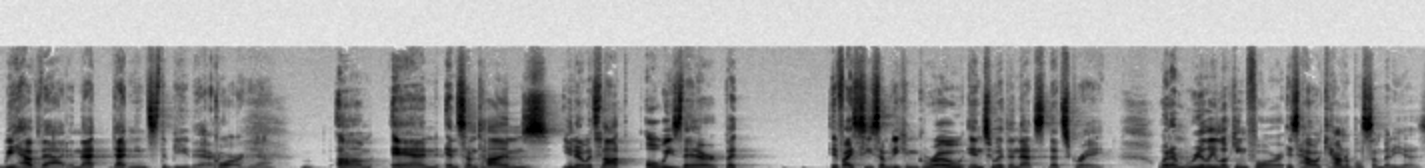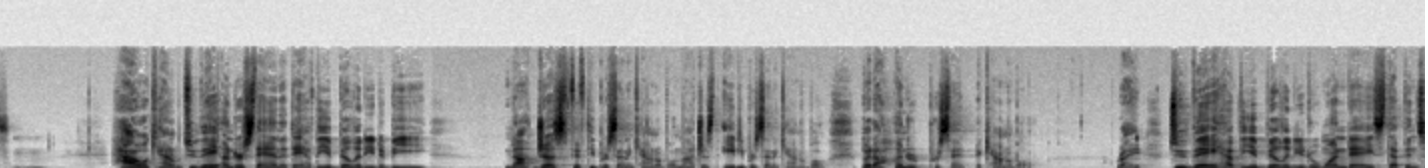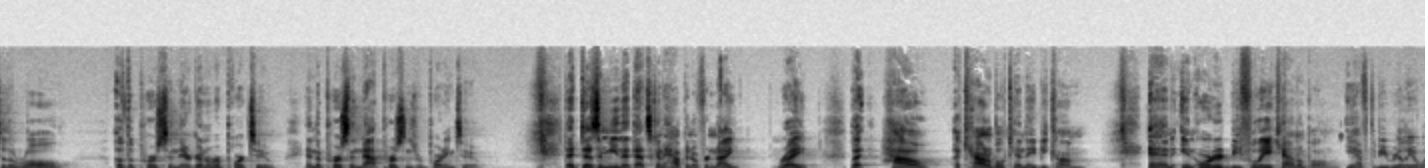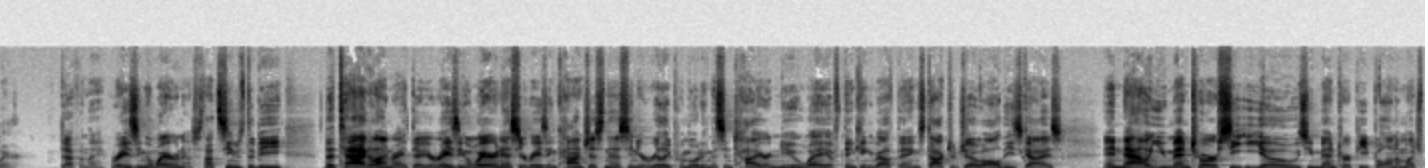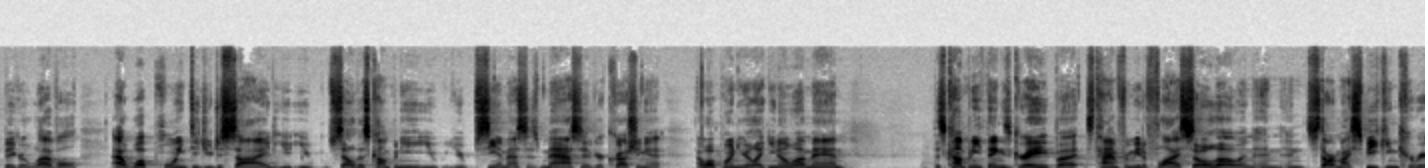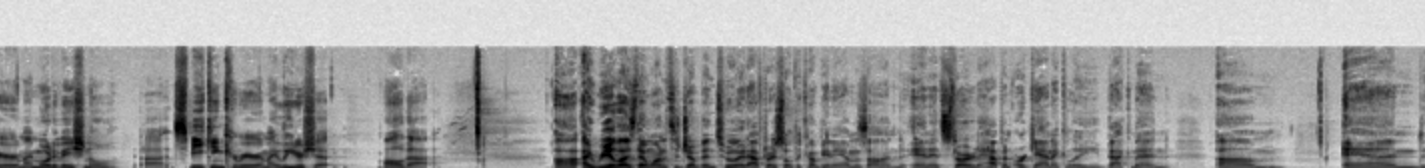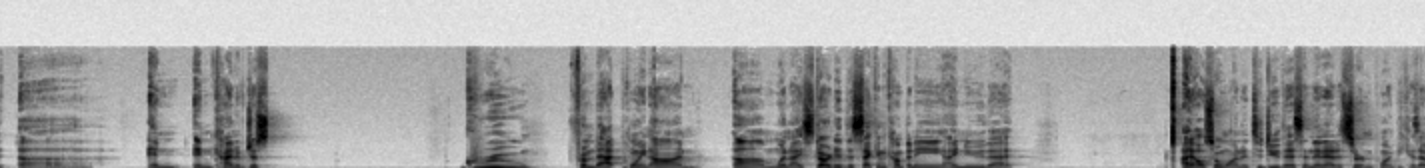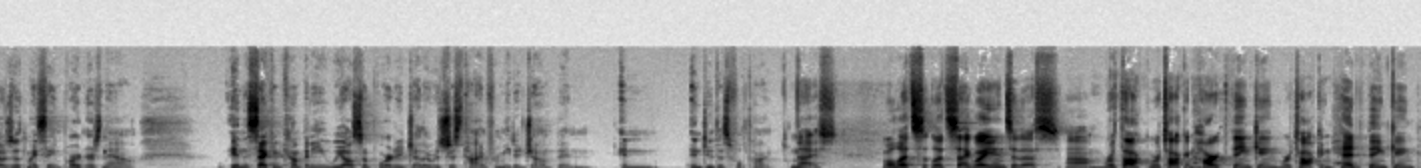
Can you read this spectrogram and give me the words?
we have that, and that that needs to be there. Core, yeah. Um, and and sometimes you know it's not always there, but if I see somebody can grow into it, then that's that's great. What I'm really looking for is how accountable somebody is. Mm-hmm. How accountable do they understand that they have the ability to be not just 50% accountable, not just 80% accountable, but 100% accountable, right? Do they have the ability to one day step into the role of the person they're going to report to and the person that person's reporting to? That doesn't mean that that's going to happen overnight, right? But how accountable can they become? And in order to be fully accountable, you have to be really aware. Definitely. Raising awareness. That seems to be the tagline right there. You're raising awareness, you're raising consciousness, and you're really promoting this entire new way of thinking about things. Dr. Joe, all these guys. And now you mentor CEOs, you mentor people on a much bigger level. At what point did you decide you, you sell this company, you, your CMS is massive, you're crushing it? At what point you're like, you know what, man? This company thing's great, but it's time for me to fly solo and, and, and start my speaking career, my motivational uh, speaking career, and my leadership, all that. Uh, I realized I wanted to jump into it after I sold the company to Amazon, and it started to happen organically back then, um, and uh, and and kind of just grew from that point on. Um, when I started the second company, I knew that I also wanted to do this, and then at a certain point, because I was with my same partners now, in the second company, we all supported each other. It was just time for me to jump and and and do this full time. Nice. Well, let's let's segue into this. Um, we're talk we're talking heart thinking, we're talking head thinking.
